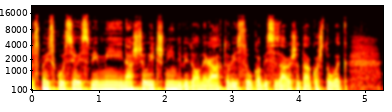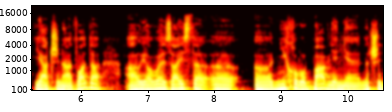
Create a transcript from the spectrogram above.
smo iskusili svi mi i naši lični individualni ratovi su ko bi se završao tako što uvek jači nadvlada, ali ovo je zaista uh, uh, njihovo bavljenje, znači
